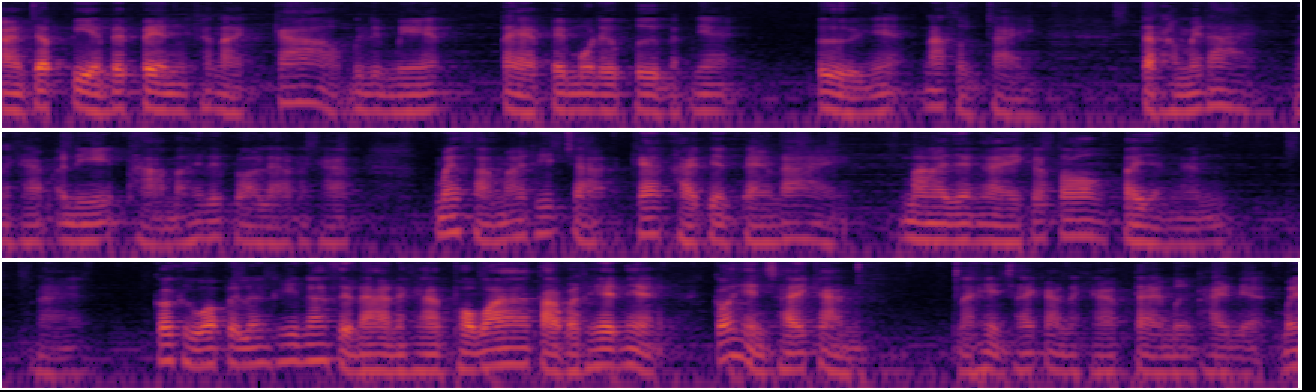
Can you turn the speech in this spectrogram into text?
อาจจะเปลี่ยนไปเป็นขนาด9มิลลิเมตรแต่เป็นโมเดลปืนแบบเนี้ยเออเนี่ยน่าสนใจ แต่ทำไม่ได้นะครับ อันนี้ถามมาให้เรียบร้อยแล้วนะครับ ไม่สามารถที่จะแก้ไขเปลี่ยนแปลงได้ มายังไงก็ต้องไปอย่างนั้นนะ ก็ถือว่าเป็นเรื่องที่น่าเสียดายนะครับ เพราะว่าต่างประเทศเนี่ยก็เห็นใช้กันนะเห็นใช้กันนะครับ แต่เมืองไทยเนี่ยไม่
